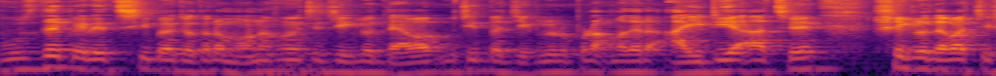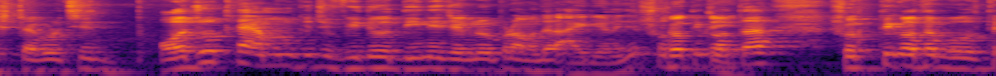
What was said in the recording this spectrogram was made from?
বুঝতে পেরেছি বা যতটা মনে হয়েছে যেগুলো দেওয়া উচিত বা যেগুলোর উপর আমাদের আইডিয়া আছে সেগুলো দেওয়ার চেষ্টা করেছি। অযথা এমন কিছু ভিডিও দিনে যেগুলোর উপর আমাদের আইডিয়া নেই। সত্যি। কথা সত্যি কথা বলতে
